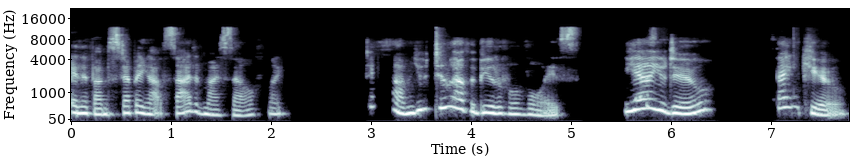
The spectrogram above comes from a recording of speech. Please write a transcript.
And if I'm stepping outside of myself, like, damn, you do have a beautiful voice. Yeah, you do. Thank you.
